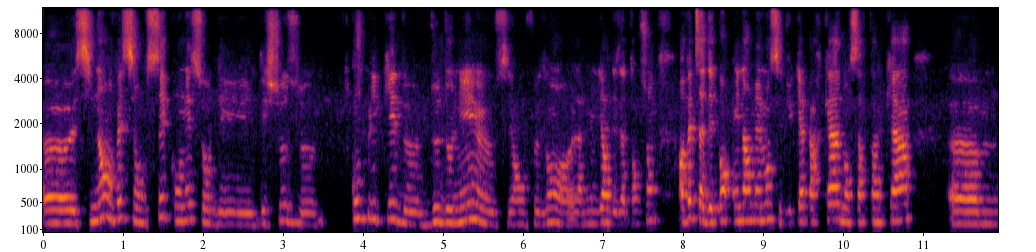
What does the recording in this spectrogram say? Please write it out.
Euh, sinon, en fait, si on sait qu'on est sur des, des choses compliqué de, donner, euh, c'est en faisant euh, la meilleure des attentions. En fait, ça dépend énormément, c'est du cas par cas. Dans certains cas, euh,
